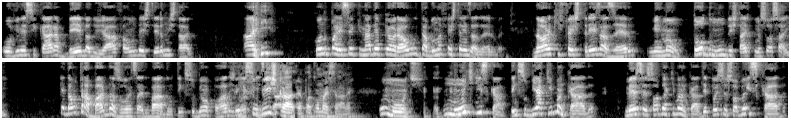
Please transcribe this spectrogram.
ouvindo esse cara bêbado já, falando besteira no estádio. Aí, quando parecia que nada ia piorar, o Itabuna fez 3 a 0 velho. Na hora que fez 3 a 0 meu irmão, todo mundo do estádio começou a sair. Porque dá um trabalho das horas sair do Barradão. Tem que subir uma porrada de Tem que subir escada, escada para começar, né? Um monte. Um monte de escada. Tem que subir aqui bancada. Primeiro você sobe a arquibancada, depois você sobe uma escada,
